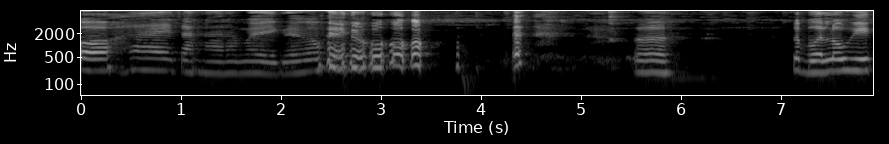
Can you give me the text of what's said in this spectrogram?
โอ้ให้จะหาทำไมอีกแล้วก็ไม่รู้ เออระเบิดโลวิก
